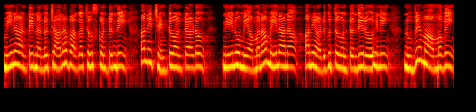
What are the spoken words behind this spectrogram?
మీనా ఆంటీ నన్ను చాలా బాగా చూసుకుంటుంది అని చింటూ అంటాడు. నేను మీ అమ్మనా మీనానా అని అడుగుతూ ఉంటుంది రోహిణి. నువ్వే మా అమ్మవి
